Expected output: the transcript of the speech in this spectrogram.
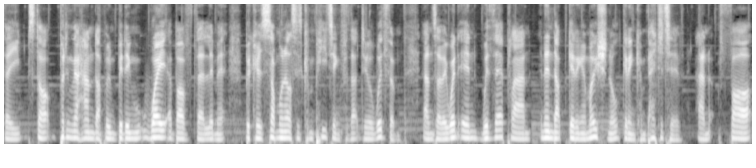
they start putting their hand up and bidding way above their limit because someone else is competing for that deal with them. And so they went in with their plan and end up getting emotional, getting competitive, and far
